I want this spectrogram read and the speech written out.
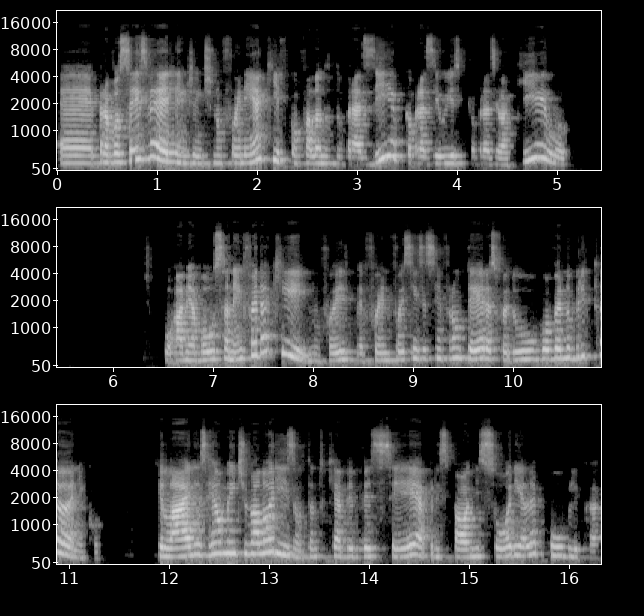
é, para vocês verem, gente, não foi nem aqui, ficou falando do Brasil, porque o Brasil isso, porque o Brasil aquilo. Tipo, a minha bolsa nem foi daqui, não foi, foi, não foi Ciências Sem Fronteiras, foi do governo britânico. E lá eles realmente valorizam, tanto que a BBC, a principal emissora, e ela é pública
